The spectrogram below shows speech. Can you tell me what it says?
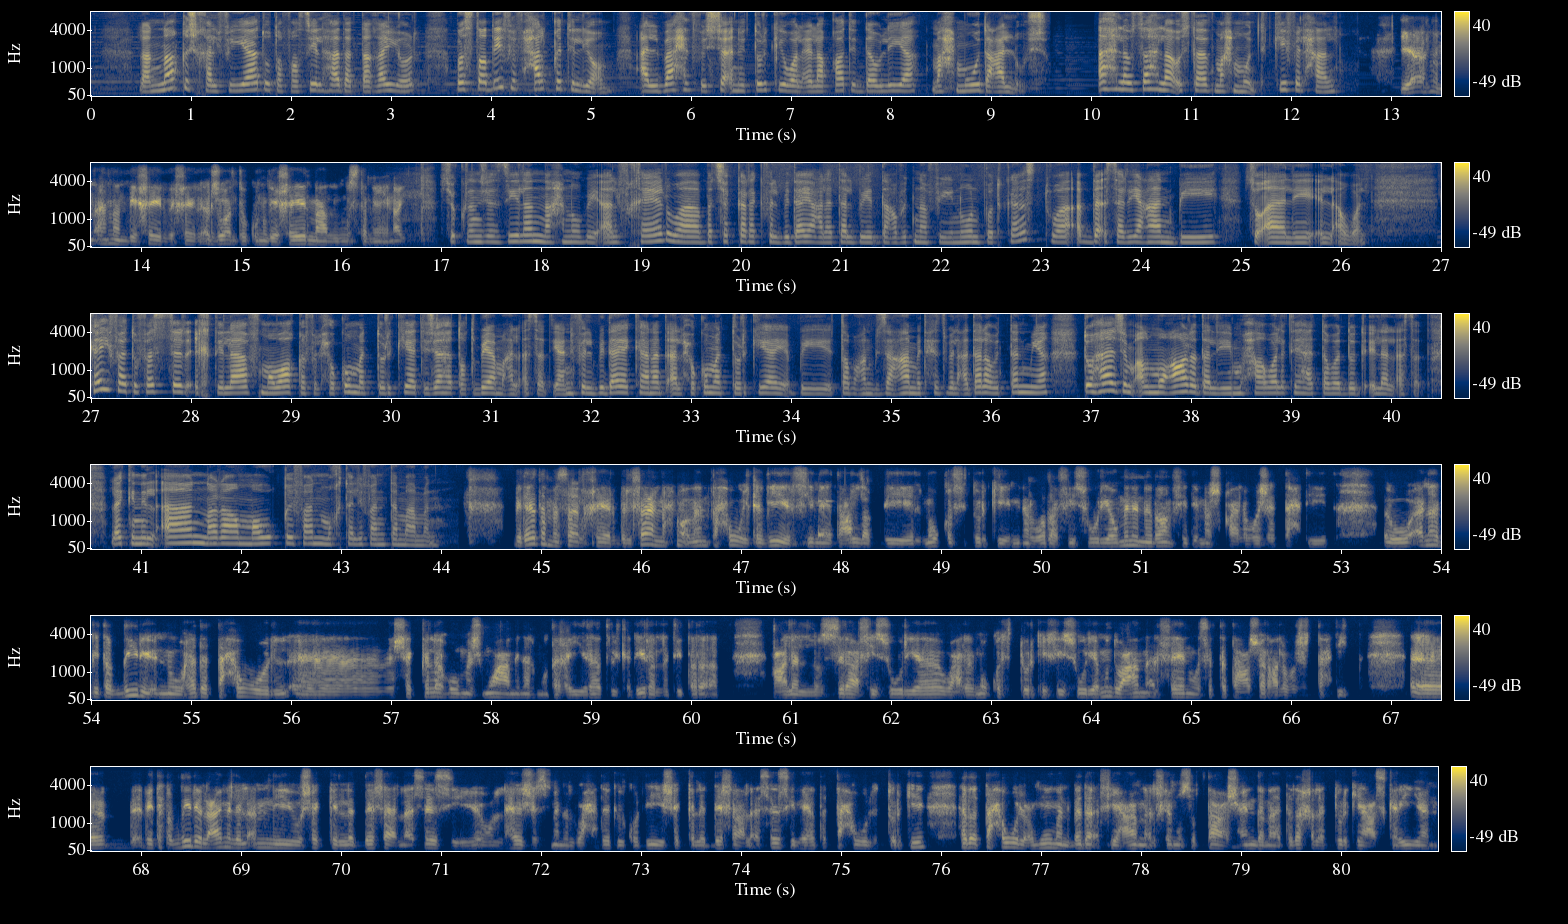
لنناقش خلفيات وتفاصيل هذا التغير بستضيف في حلقة اليوم الباحث في الشأن التركي والعلاقات الدولية محمود علوش أهلا وسهلا أستاذ محمود كيف الحال؟ يا أهلا أهلا بخير بخير. أرجو أن تكونوا بخير مع المستمعين. أيضا شكرا جزيلا نحن بألف خير وبتشكرك في البداية على تلبية دعوتنا في نون بودكاست وأبدأ سريعا بسؤالي الأول. كيف تفسر اختلاف مواقف الحكومة التركية تجاه التطبيع مع الأسد؟ يعني في البداية كانت الحكومة التركية طبعا بزعامة حزب العدالة والتنمية تهاجم المعارضة لمحاولتها التودد إلى الأسد لكن الآن نرى موقفا مختلفا تماما بداية مساء الخير. بالفعل نحن أمام تحول كبير فيما يتعلق بالموقف التركي من الوضع في سوريا ومن النظام في دمشق على وجه التحديد. وأنا بتقديري أنه هذا التحول آه، شكله مجموعة من المتغيرات الكبيرة التي طرأت على الصراع في سوريا وعلى الموقف التركي في سوريا منذ عام 2016 على وجه التحديد. آه، بتقدير العامل الأمني يشكل الدافع الأساسي والهاجس من الوحدات الكردية يشكل الدافع الأساسي هذا التحول التركي. هذا التحول عموما بدأ في عام 2016 عندما تدخلت تركيا عسكريا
